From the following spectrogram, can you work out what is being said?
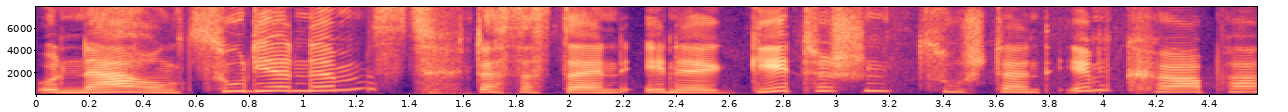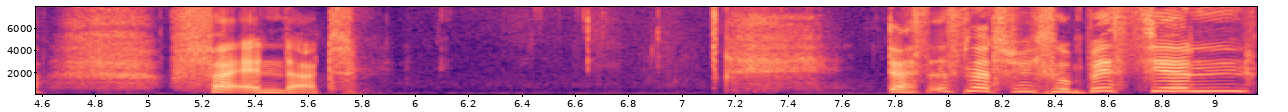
und Nahrung zu dir nimmst, dass das deinen energetischen Zustand im Körper verändert. Das ist natürlich so ein bisschen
